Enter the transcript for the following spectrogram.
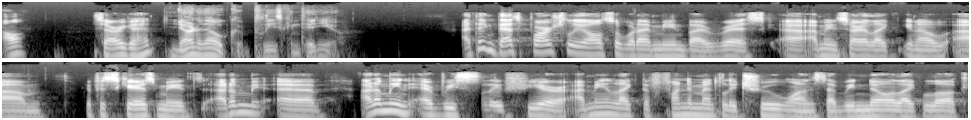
I'll, sorry, go ahead. No, no, no. Please continue. I think that's partially also what I mean by risk. Uh, I mean, sorry, like you know, um, if it scares me, I don't mean uh, I don't mean every silly fear. I mean like the fundamentally true ones that we know. Like, look,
